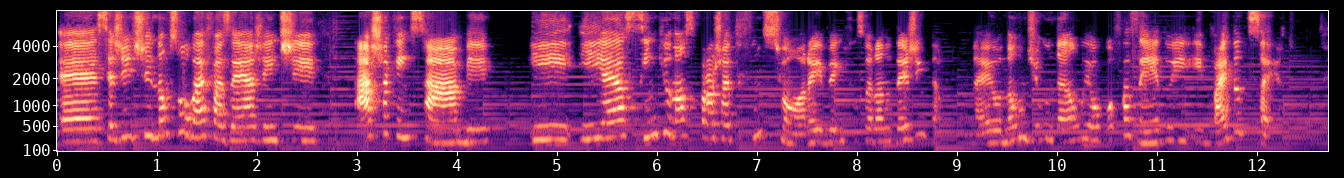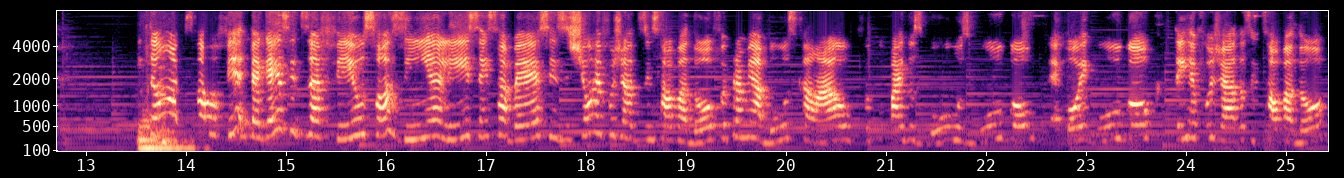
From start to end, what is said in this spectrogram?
É, se a gente não souber fazer, a gente acha quem sabe. E, e é assim que o nosso projeto funciona e vem funcionando desde então. Né? Eu não digo não e eu vou fazendo e, e vai dando certo. Então, uhum. peguei esse desafio sozinha ali, sem saber se existiam refugiados em Salvador. Fui para minha busca lá, fui para o pai dos burros, Google, é, oi Google, tem refugiados em Salvador.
